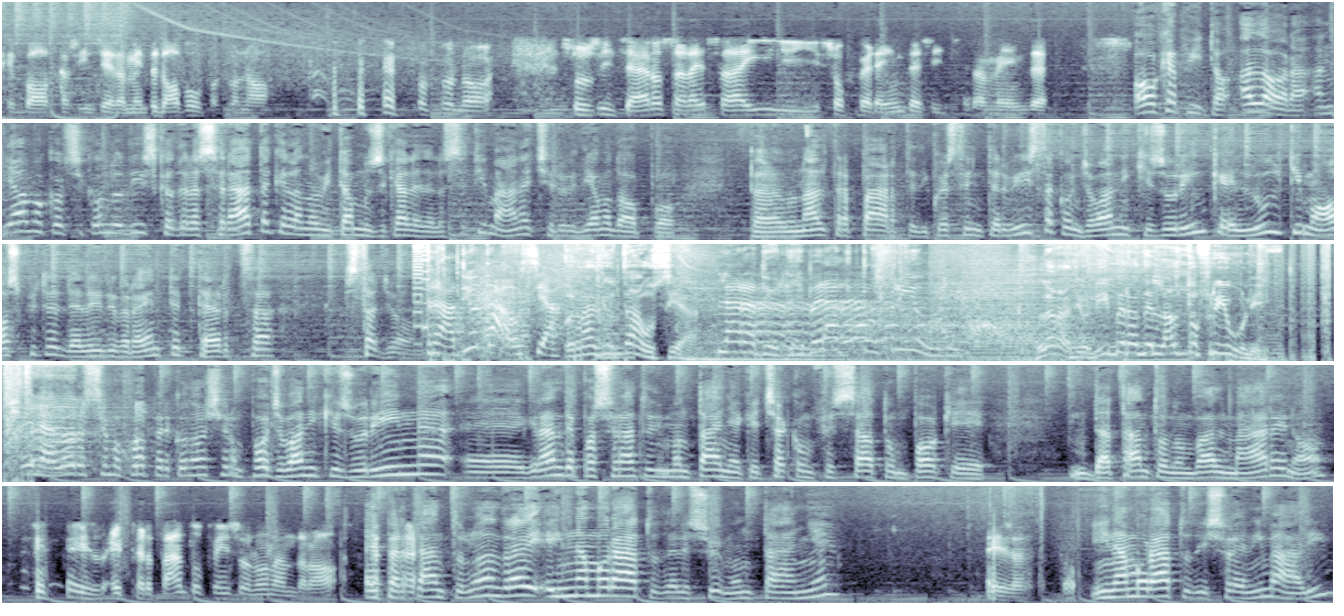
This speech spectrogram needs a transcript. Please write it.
che botta sinceramente, dopo proprio no. proprio no. Sono sincero, sarei, sarei sofferente sinceramente. Ho capito, allora andiamo col secondo disco della serata che è la novità musicale della settimana e ci rivediamo dopo per un'altra parte di questa intervista con Giovanni Chisurin che è l'ultimo ospite dell'irriverente terza stagione. Radio Tausia. Radio Tausia. La radio libera dell'Alto Friuli. La radio libera dell'Alto Friuli. Bene, allora siamo qua per conoscere un po' Giovanni Chiesurin, eh, grande appassionato di montagna che ci ha confessato un po' che da tanto non va al mare, no? e pertanto penso non andrò. E pertanto non andrai, è innamorato delle sue montagne. Esatto. Innamorato dei suoi animali.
